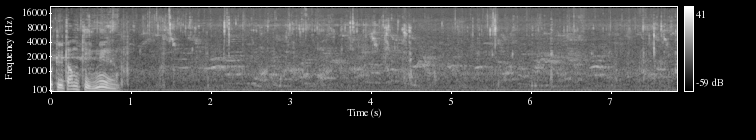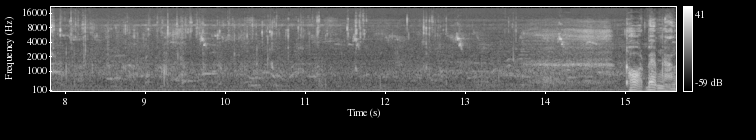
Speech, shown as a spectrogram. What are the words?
สูตรที่ต้องกินนี่ทอดแบบหนัง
